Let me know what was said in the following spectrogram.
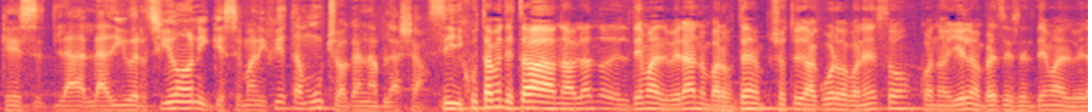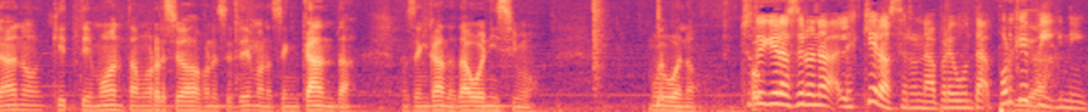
que es la, la diversión y que se manifiesta mucho acá en la playa. Sí, justamente estaban hablando del tema del verano para ustedes. Yo estoy de acuerdo con eso. Cuando hielo me parece que es el tema del verano. Qué temón, estamos reservados con ese tema. Nos encanta, nos encanta, está buenísimo. Muy bueno. Yo te quiero hacer una, les quiero hacer una pregunta. ¿Por qué Diga. picnic?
